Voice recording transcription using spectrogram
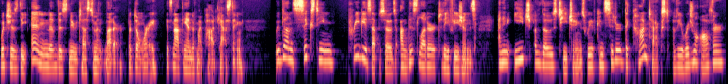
which is the end of this New Testament letter. But don't worry, it's not the end of my podcasting. We've done 16 previous episodes on this letter to the Ephesians, and in each of those teachings, we have considered the context of the original author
